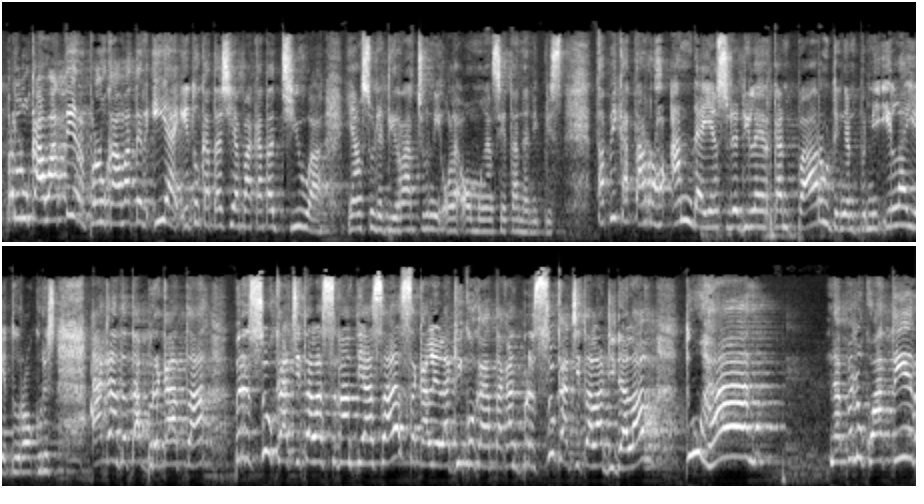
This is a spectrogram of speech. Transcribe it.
Perlu khawatir, perlu khawatir. Iya, itu kata siapa? Kata jiwa yang sudah diracuni oleh omongan setan dan iblis. Tapi kata roh Anda yang sudah dilahirkan baru dengan benih ilah yaitu Roh Kudus akan tetap berkata, bersuka citalah senantiasa. Sekali lagi ku katakan bersuka citalah di dalam Tuhan. Nah perlu khawatir.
